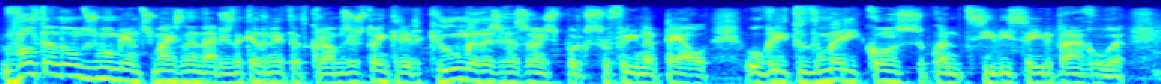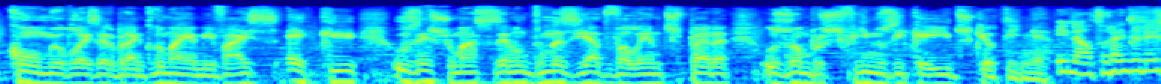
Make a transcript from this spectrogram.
Voltando a um dos momentos mais lendários da caderneta de cromos, eu estou em crer que uma das razões por que sofri na pele o grito de mariconso quando decidi sair para a rua com o meu blazer branco do Miami Vice é que os enxumaços eram demasiado valentes para os ombros finos e caídos que eu tinha. E na altura ainda nem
